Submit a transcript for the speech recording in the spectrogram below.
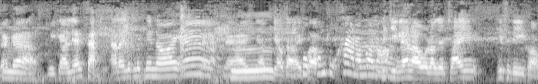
แล้วก็มีการเลี้ยงสัตว์อะไรเล็กๆน้อยๆอ่านะครับอืมเกี่ยวเกี่ยวกับไอ้ปลูพกวก คงปลูกข้าวนะพ่อเนาะ ที่จริงแล้วเราเราจะใช้ทฤษฎีของ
